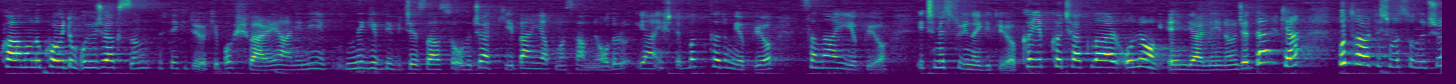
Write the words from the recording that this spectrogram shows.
kanunu koydum uyacaksın. Öteki diyor ki boş ver yani niye, ne gibi bir cezası olacak ki ben yapmasam ne olur? Yani işte bak tarım yapıyor, sanayi yapıyor, içme suyuna gidiyor. Kayıp kaçaklar onu engelleyin önce derken bu tartışma sonucu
